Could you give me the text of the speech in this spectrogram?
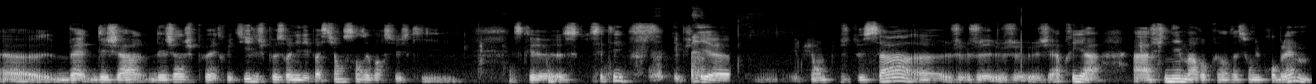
ben, déjà, déjà, je peux être utile, je peux soigner des patients sans avoir su ce que, c'était. Et puis. et puis en plus de ça, j'ai appris à affiner ma représentation du problème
